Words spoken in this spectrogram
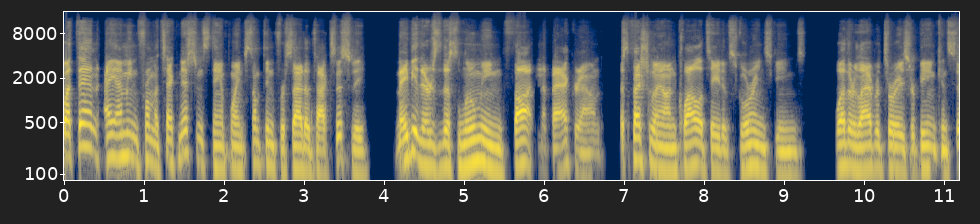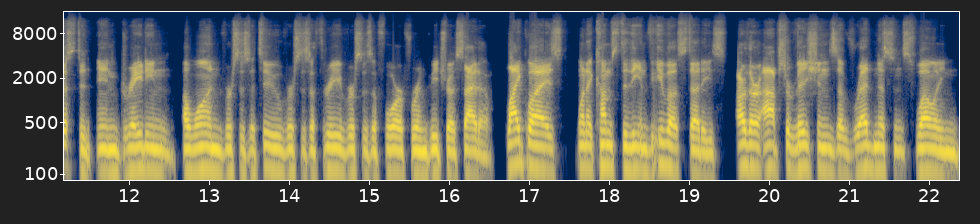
But then, I, I mean, from a technician standpoint, something for cytotoxicity, maybe there's this looming thought in the background, especially on qualitative scoring schemes, whether laboratories are being consistent in grading a one versus a two versus a three versus a four for in vitro cyto. Likewise, when it comes to the in vivo studies, are there observations of redness and swelling?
